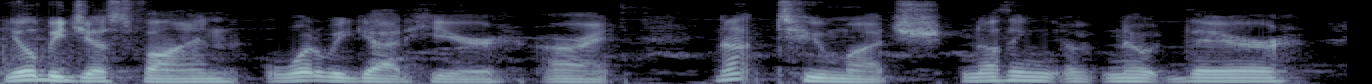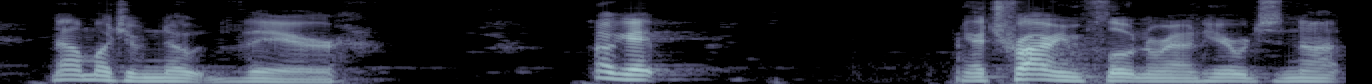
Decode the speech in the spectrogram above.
You'll be just fine. What do we got here? Alright. Not too much. Nothing of note there. Not much of note there. Okay. Got Trireme floating around here, which is not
